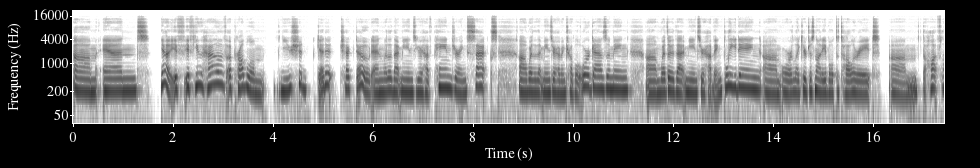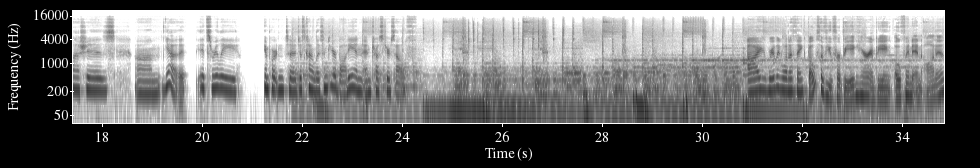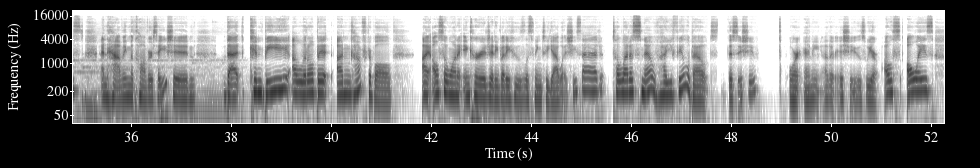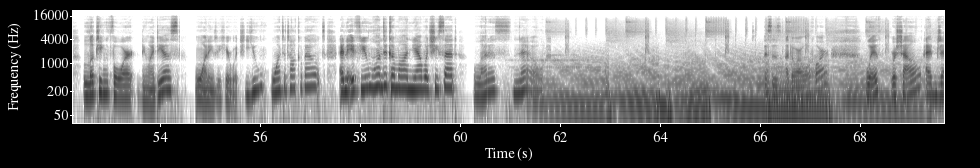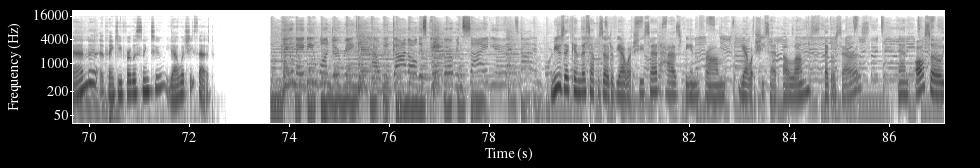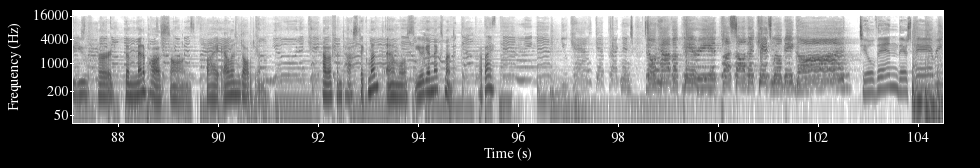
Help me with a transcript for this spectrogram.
Um, and yeah, if if you have a problem, you should get it checked out. And whether that means you have pain during sex, uh, whether that means you're having trouble orgasming, um, whether that means you're having bleeding, um, or like you're just not able to tolerate um, the hot flashes. Um, yeah, it, it's really important to just kind of listen to your body and, and trust yourself. I really want to thank both of you for being here and being open and honest and having the conversation that can be a little bit uncomfortable. I also want to encourage anybody who's listening to Yeah, What She Said to let us know how you feel about this issue or any other issues. We are always looking for new ideas, wanting to hear what you want to talk about. And if you want to come on, yeah, what she said, let us know. This is Adora Wolfar with Rochelle and Jen. Thank you for listening to Yeah, What She Said. You may be wondering how we got all this paper inside you. Music in this episode of Yeah What She Said has been from Yeah What She Said alums, Dego Saras. And also, you've heard the Menopause song by Ellen Dalton. Have a fantastic month, and we'll see you again next month. Bye bye. Don't have a period, plus all the kids will be gone. Till then, there's Perry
